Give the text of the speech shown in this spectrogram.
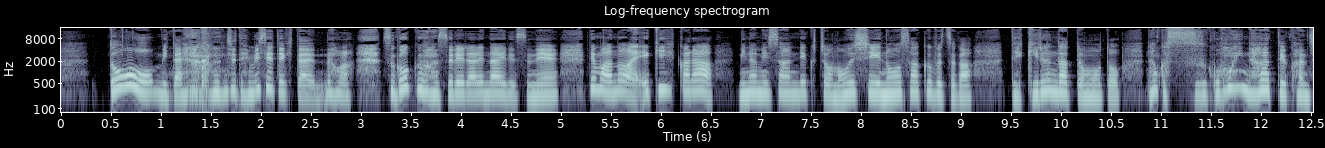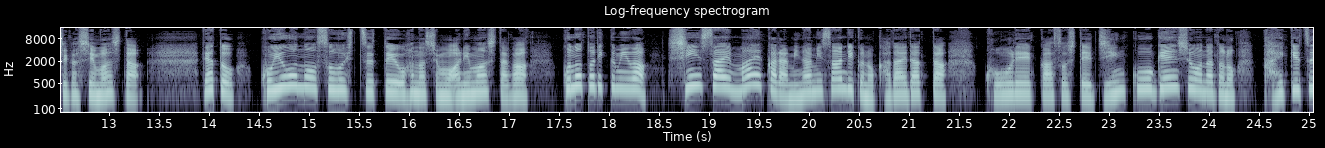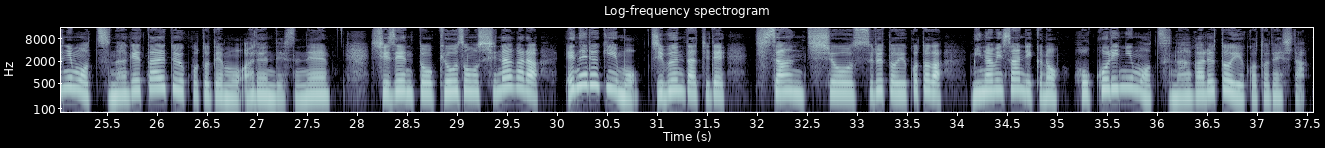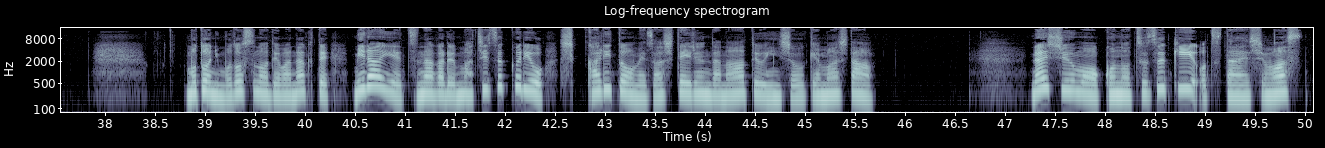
どう？みたいな感じで見せてきたのはすごく忘れられないですね。でもあの駅碑から南三陸町の美味しい農作物ができるんだって思うとなんかすごいなっていう感じがしました。であと雇用の創出っていうお話もありましたがこの取り組みは震災前から南三陸の課題だった高齢化そして人口減少などの解決にもつなげたいということでもあるんですね。自然と共存しながらエネルギーも自分たちで地産地消するということが南三陸の誇りにもつながるということでした。元に戻すのではなくて未来へつながるまちづくりをしっかりと目指しているんだなという印象を受けました。来週もこの続きお伝えします。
